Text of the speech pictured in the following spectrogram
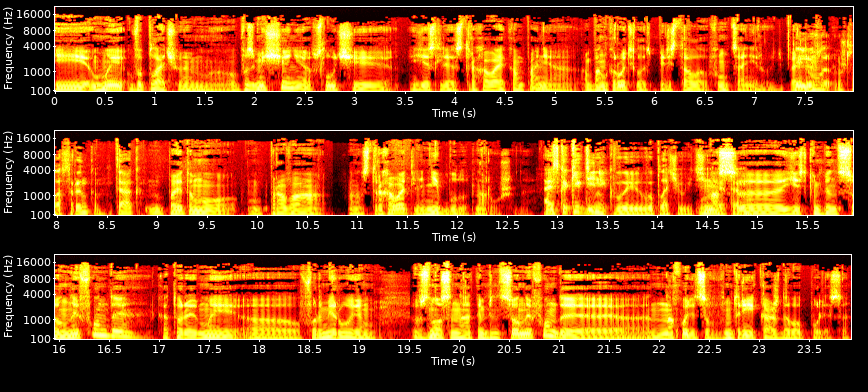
И мы выплачиваем возмещение в случае, если страховая компания обанкротилась, перестала функционировать. Поэтому, Или ушла с рынка. Так. Поэтому права страхователя не будут нарушены. А из каких денег вы выплачиваете? У нас это? Э, есть компенсационные фонды, которые мы э, формируем. Взносы на компенсационные фонды э, находятся внутри каждого полиса.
